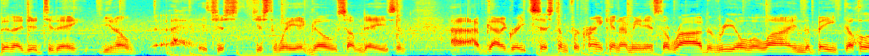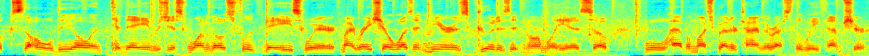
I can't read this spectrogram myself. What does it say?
than I did today. You know, uh, it's just just the way it goes some days. And I've got a great system for cranking. I mean, it's the rod, the reel, the line, the bait, the hooks, the whole deal. And today it was just one of those fluke days where my ratio wasn't near as good as it normally is. So we'll have a much better time the rest of the week, I'm sure.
